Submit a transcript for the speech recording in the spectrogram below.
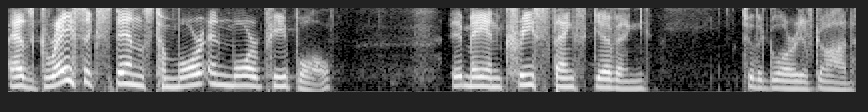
as grace extends to more and more people, it may increase thanksgiving to the glory of God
